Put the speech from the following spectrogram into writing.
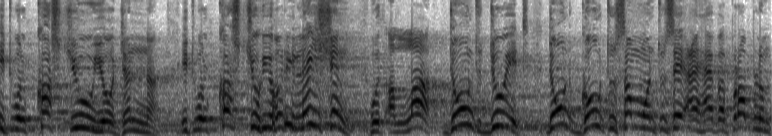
It will cost you your Jannah. It will cost you your relation with Allah. Don't do it. Don't go to someone to say, I have a problem.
